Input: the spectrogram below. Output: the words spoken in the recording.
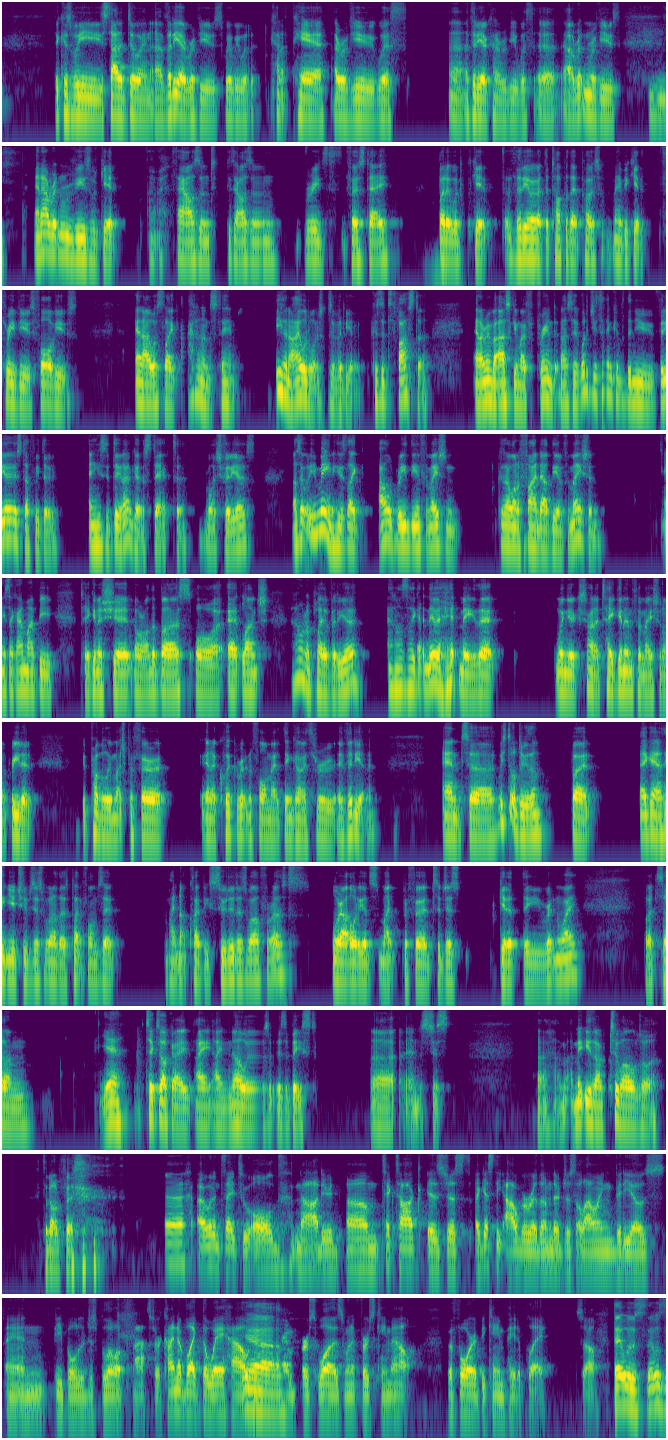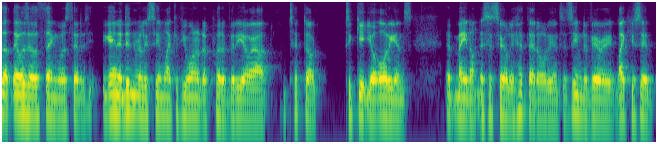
because we started doing uh, video reviews where we would kind of pair a review with uh, a video kind of review with uh, our written reviews. Mm-hmm. And our written reviews would get thousand, two thousand reads first day, but it would get the video at the top of that post maybe get three views, four views. And I was like, I don't understand. Even I would watch the video because it's faster. And I remember asking my friend, and I said, What did you think of the new video stuff we do? And he said, Dude, I don't go to Stack to watch videos. I said, What do you mean? He's like, I'll read the information because I want to find out the information. He's like, I might be taking a shit or on the bus or at lunch. I don't want to play a video. And I was like, it never hit me that when you're trying to take in information or read it, you'd probably much prefer it in a quick written format than going through a video. and uh, we still do them, but again, I think YouTube's just one of those platforms that might not quite be suited as well for us, or our audience might prefer to just get it the written way. But um, yeah, TikTok I I, I know is is a beast, uh, and it's just uh, I mean, either I'm too old or it's an odd fit. Uh, I wouldn't say too old. Nah, dude. Um, TikTok is just, I guess, the algorithm. They're just allowing videos and people to just blow up faster, kind of like the way how Yeah. Instagram first was when it first came out, before it became pay to play. So that was that was the, that was the other thing was that it, again it didn't really seem like if you wanted to put a video out on TikTok to get your audience, it may not necessarily hit that audience. It seemed to very like you said,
